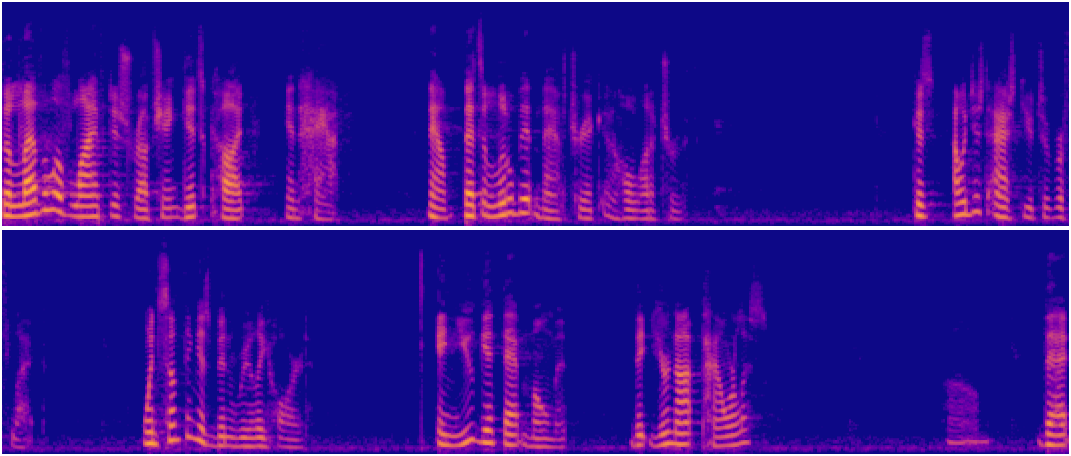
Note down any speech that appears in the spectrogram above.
The level of life disruption gets cut in half. Now, that's a little bit math trick and a whole lot of truth. Because I would just ask you to reflect. When something has been really hard, and you get that moment that you're not powerless, um, that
